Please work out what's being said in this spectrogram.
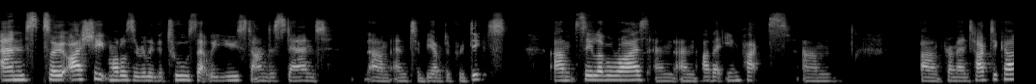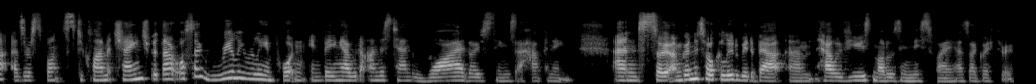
And so ice sheet models are really the tools that we use to understand um, and to be able to predict um, sea level rise and, and other impacts um, from Antarctica as a response to climate change, but they're also really, really important in being able to understand why those things are happening. And so I'm going to talk a little bit about um, how we've used models in this way as I go through.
